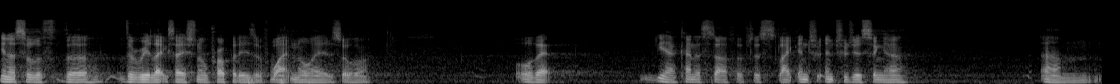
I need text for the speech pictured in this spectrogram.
you know, sort of the the relaxational properties of white noise, or or that, yeah, kind of stuff of just like int- introducing a um,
